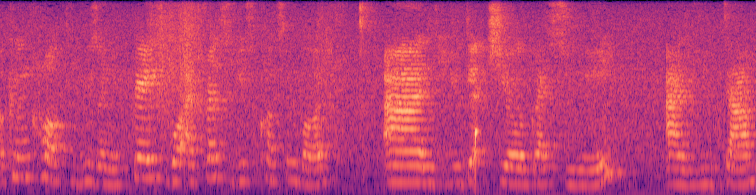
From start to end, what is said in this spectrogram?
a clean cloth to use on your face. But I prefer to use cotton bud and you get your glycerin and you dab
